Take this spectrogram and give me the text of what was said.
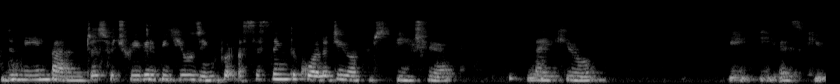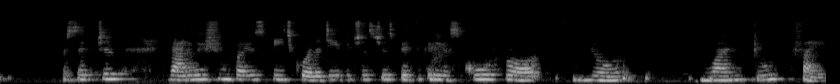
the main parameters which we will be using for assessing the quality of your speech here, like your PESQ, perceptual evaluation for your speech quality, which is just basically a score for your 1 to 5.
